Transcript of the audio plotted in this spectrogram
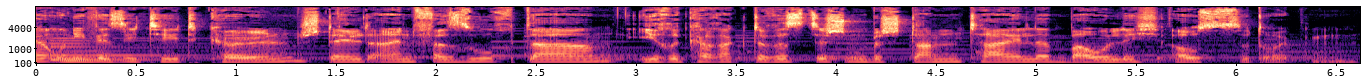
Universität Köln stellt einen Versuch dar, ihre charakteristischen Bestandteile baulich auszudrücken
